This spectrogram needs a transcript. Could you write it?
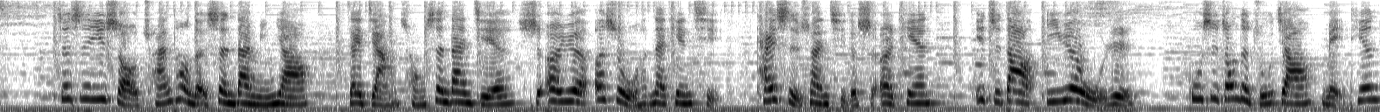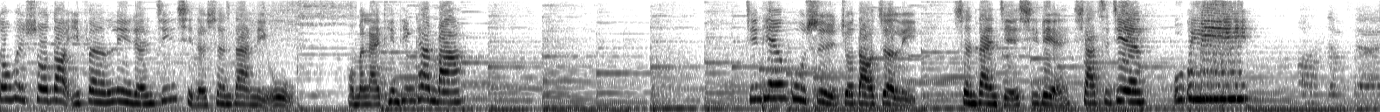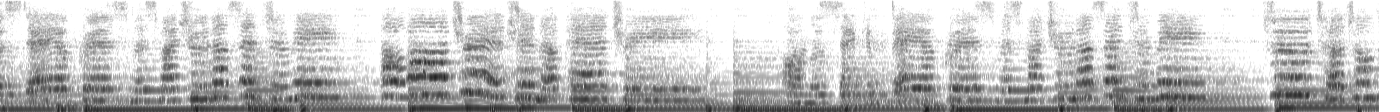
这是一首传统的圣诞民谣，在讲从圣诞节十二月二十五那天起开始算起的十二天，一直到一月五日。故事中的主角每天都会收到一份令人惊喜的圣诞礼物。我们来听听看吧。今天故事就到这里，圣诞节系列下次见，无比。照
